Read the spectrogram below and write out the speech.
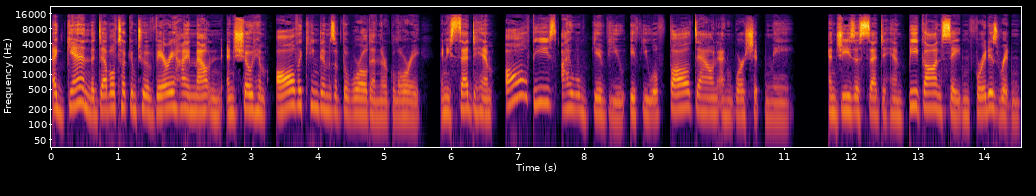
Again, the devil took him to a very high mountain and showed him all the kingdoms of the world and their glory. And he said to him, All these I will give you if you will fall down and worship me. And Jesus said to him, Begone, Satan, for it is written,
